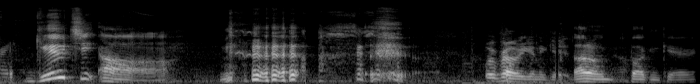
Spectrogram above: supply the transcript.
of. Gucci. Aw. We're probably gonna get. I don't fucking care.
